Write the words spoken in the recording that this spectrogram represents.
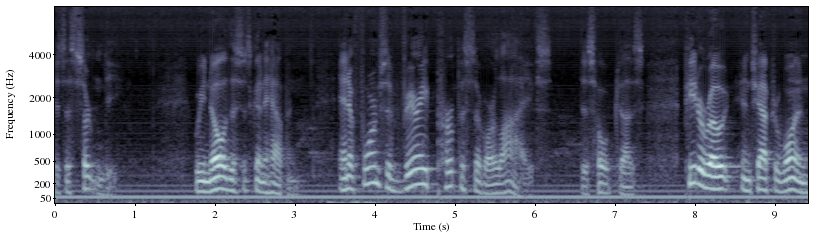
It's a certainty. We know this is going to happen. And it forms the very purpose of our lives, this hope does. Peter wrote in chapter 1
